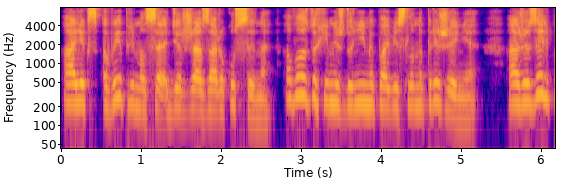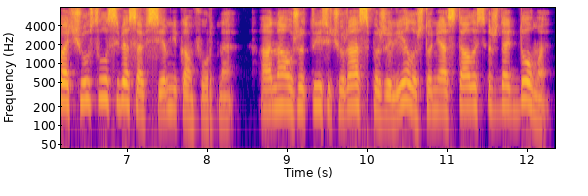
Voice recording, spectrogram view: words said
Алекс выпрямился, держа за руку сына. В воздухе между ними повисло напряжение, а Жизель почувствовала себя совсем некомфортно. Она уже тысячу раз пожалела, что не осталось ждать дома –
